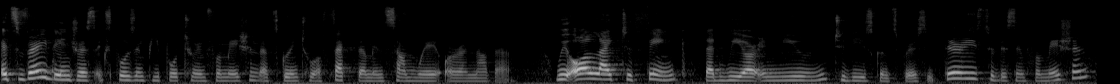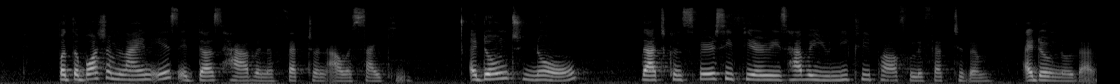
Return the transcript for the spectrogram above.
it's very dangerous exposing people to information that's going to affect them in some way or another. We all like to think that we are immune to these conspiracy theories, to this information, but the bottom line is it does have an effect on our psyche. I don't know that conspiracy theories have a uniquely powerful effect to them. I don't know that.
